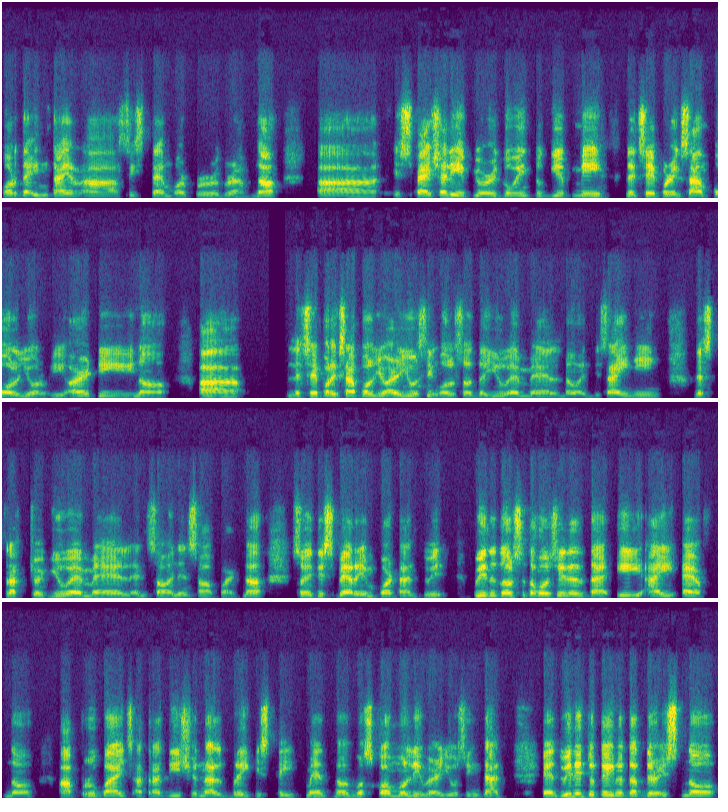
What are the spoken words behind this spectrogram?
or the entire uh, system or program. No, uh, especially if you're going to give me, let's say, for example, your ERD, you know, uh, let's say, for example, you are using also the UML no, and designing the structured UML and so on and so forth. No? So it is very important. We, we need also to consider the AIF no, uh, provides a traditional break statement. No? Most commonly, we're using that. And we need to take note that there is no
